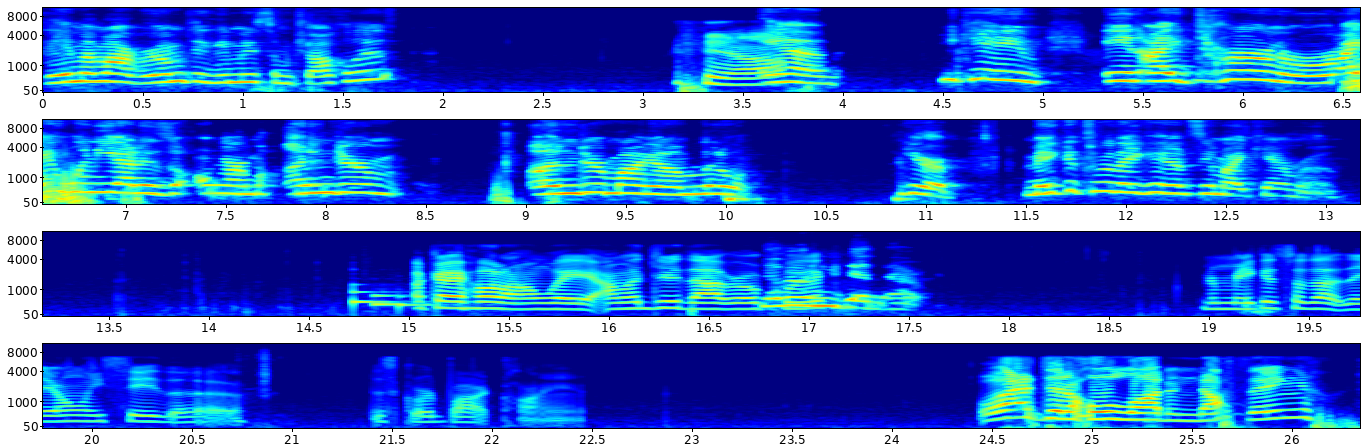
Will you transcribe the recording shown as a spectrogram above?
came in my room to give me some chocolate. Yeah. And he came and I turned right when he had his arm under under my um little here. Make it so they can't see my camera. Okay, hold on, wait. I'm gonna do that real Never when you quick. did that. To make it so that they only see the Discord bot client. Well, that did a whole lot of nothing.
